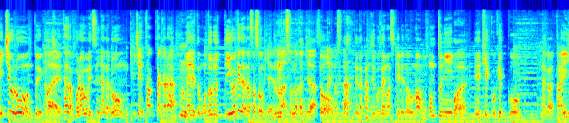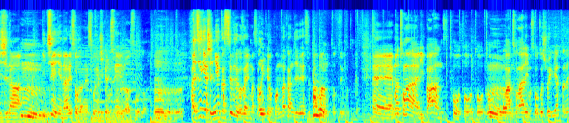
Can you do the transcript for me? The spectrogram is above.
一応ローンという形で、はいただこれは別になんだローン1年経ったから、うんユナイテッド戻るっていうわけではなさそうみたいなね。まあそんな感じはそうありますな。ってな感じでございますけれど、まあもう本当に、はえー結構結構、なんか大事なうん1年になりそうだね、そういう意味でねうだ。うん。はい、続きまして、入荷するでございます。はい今日はこんな感じです。ババンとということで。えー、まあ、隣、バーンズ、とうとうとうとう。うんまあ、隣も相当衝撃あったね。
